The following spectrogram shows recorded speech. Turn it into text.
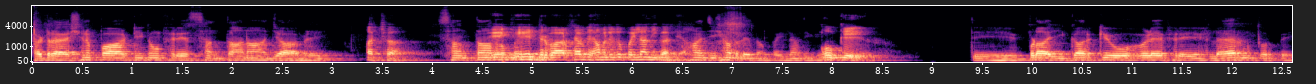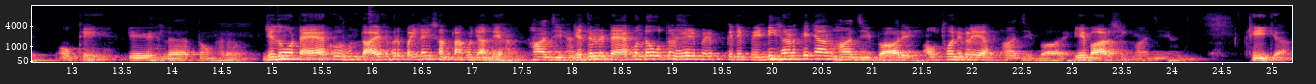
ਫੈਡਰੇਸ਼ਨ ਪਾਰਟੀ ਤੋਂ ਫਿਰ ਇਹ ਸੰਤਾਂ ਨਾਲ ਜਾ ਮਿਲੇ। ਅੱਛਾ। ਸੰਤਾਂ ਇਹ ਤੋਂ ਇਹ ਦਰਬਾਰ ਸਾਹਿਬ ਦੇ ਹਮਲੇ ਤੋਂ ਪਹਿਲਾਂ ਦੀ ਗੱਲ ਆ। ਹਾਂਜੀ ਹਮਲੇ ਤੋਂ ਪਹਿਲਾਂ ਦੀ ਗੱਲ। ਓਕੇ। ਤੇ ਪੜ੍ਹਾਈ ਕਰਕੇ ਉਸ ਵੇਲੇ ਫਿਰ ਇਹ ਲਹਿਰ ਨੂੰ ਤੁਰ ਪਏ। ਓਕੇ। ਇਹ ਲਹਿਰ ਤੋਂ ਫਿਰ ਜਦੋਂ ਅਟੈਕ ਹੁੰਦਾ ਹੈ ਤਾਂ ਫਿਰ ਪਹਿਲਾਂ ਹੀ ਸੰਤਾਂ ਕੋ ਜਾਂਦੇ ਹਨ। ਹਾਂਜੀ ਹਾਂਜੀ। ਜਦੋਂ ਅਟੈਕ ਹੁੰਦਾ ਉਦੋਂ ਇਹ ਫਿਰ ਕਿਤੇ ਪਿੰਡ ਹੀ ਸਣ ਕੇ ਜਾਂ ਹਾਂਜੀ ਬਾਹਰ ਹੀ। ਉੱਥੋਂ ਨਿਕਲੇ ਆ। ਹਾਂਜੀ ਬਾਹਰ ਹੀ। ਇਹ ਬਾਹਰ ਸੀਗੇ। ਹਾਂਜੀ ਹਾਂਜੀ। ਠੀਕ ਆ।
